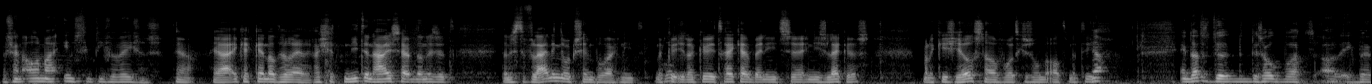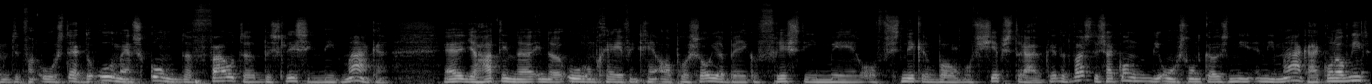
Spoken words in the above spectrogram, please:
we zijn allemaal instinctieve wezens. Ja, ja ik herken dat heel erg. Als je het niet in huis hebt, dan is, het, dan is de verleiding er ook simpelweg niet. Dan kun je, dan kun je trek hebben in iets, uh, in iets lekkers. Maar dan kies je heel snel voor het gezonde alternatief. Ja. En dat is de, dus ook wat, oh, ik ben natuurlijk van oersterk, de oermens kon de foute beslissing niet maken. je had in de, in de oeromgeving geen Alpro sojabeek of Fristi meer of snickerboom of chipstruik. Dat was dus, hij kon die ongezonde keuze niet, niet maken. Hij kon ook niet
